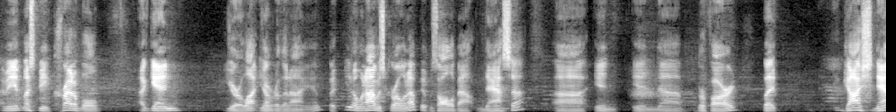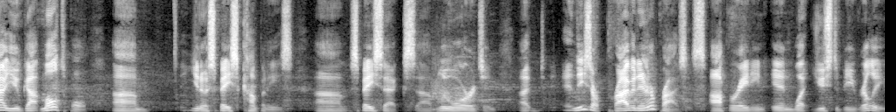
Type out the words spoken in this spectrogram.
I mean, it must be incredible. Again, you're a lot younger than I am, but you know, when I was growing up, it was all about NASA uh, in in uh, Brevard. But gosh, now you've got multiple, um, you know, space companies, uh, SpaceX, Blue Origin, uh, and these are private enterprises operating in what used to be really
